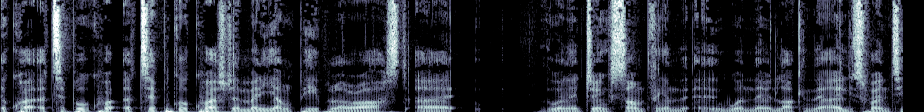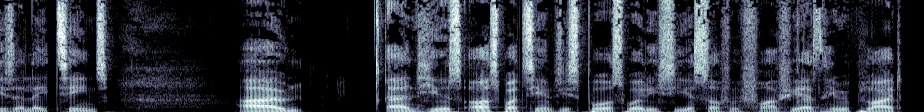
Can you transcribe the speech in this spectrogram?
a, a, typical a typical question many young people are asked uh, when they're doing something and when they're like in their early twenties or late teens. Um, and he was asked by TMZ Sports, "Where do you see yourself in five years?" And he replied,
